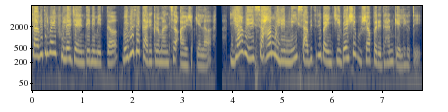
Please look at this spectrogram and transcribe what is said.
सावित्रीबाई फुले जयंतीनिमित्त विविध कार्यक्रमांचं आयोजन केलं. यावेळी सहा मुलींनी सावित्रीबाईंची वेशभूषा परिधान केली होती.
